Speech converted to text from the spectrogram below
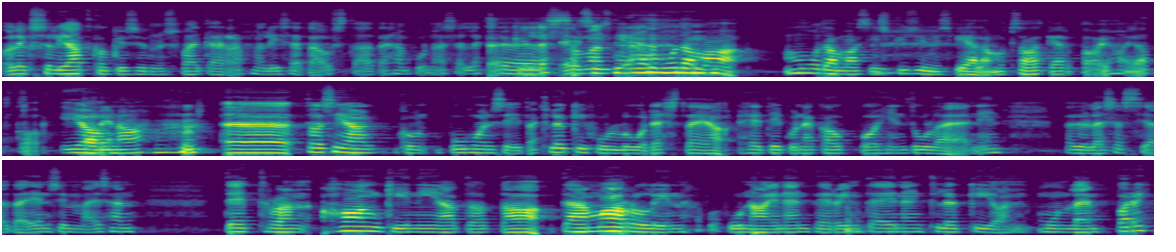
Oliko se jatkokysymys vai kerran mä lisätaustaa tähän punaiselle klökille öö, saman siis mulla on muutama, muutama siis kysymys vielä, mutta saat kertoa ihan jatkotarinaa. öö, tosiaan kun puhuin siitä klökihulluudesta ja heti kun ne kauppoihin tulee, niin mä yleensä sieltä ensimmäisen Tetran hankin ja tota, tämä Marlin punainen perinteinen klöki on mun lemppari,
